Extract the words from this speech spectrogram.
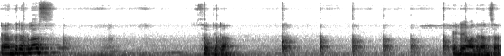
Tan theta plus sec theta এটাই আমাদের অ্যান্সার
